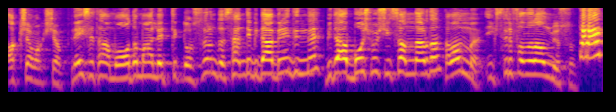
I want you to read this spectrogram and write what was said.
akşam akşam. Neyse tamam o adamı hallettik dostlarım da sen de bir daha beni dinle. Bir daha boş boş insanlardan tamam mı? İksiri falan almıyorsun. Tamam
